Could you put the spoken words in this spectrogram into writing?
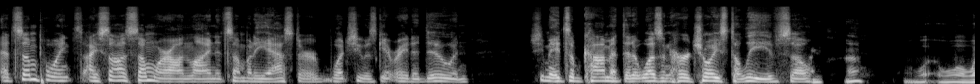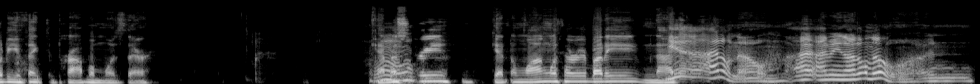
at some point I saw somewhere online that somebody asked her what she was getting ready to do, and she made some comment that it wasn't her choice to leave. So What, what do you think the problem was there? Chemistry, mm-hmm. getting along with everybody, not yeah, I don't know. I, I mean, I don't know. And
